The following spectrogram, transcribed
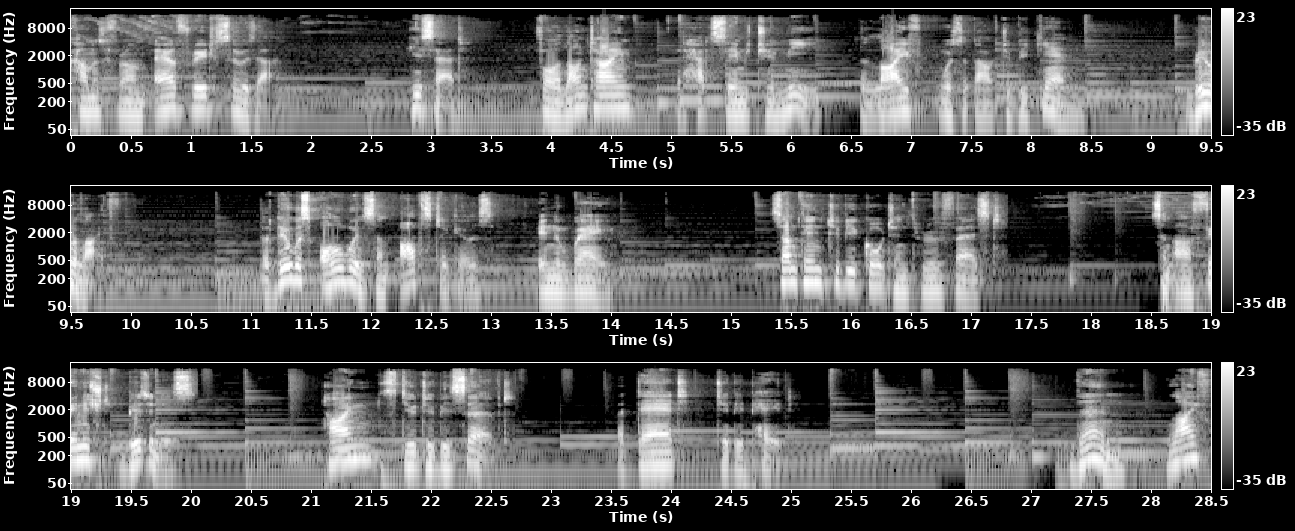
comes from Alfred Souza. He said, For a long time, it had seemed to me that life was about to begin, real life. But there was always some obstacles in the way something to be gotten through first, some unfinished business, time still to be served, a debt to be paid. Then life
